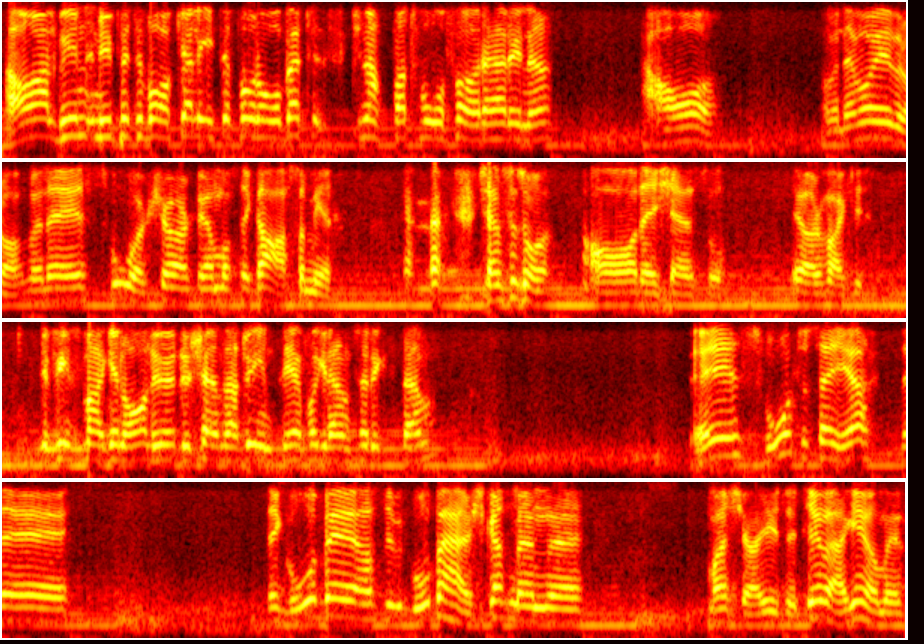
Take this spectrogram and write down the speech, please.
Ja, Albin nyper tillbaka lite på Robert. Knappa två före här inne. Ja, ja men det var ju bra. Men det är svårkört och jag måste gasa mer. känns det så? Ja, det känns så. Det gör det faktiskt. Det finns marginal. Du, du känner att du inte är på gränsen riktigt än? Det är svårt att säga. Det, det, går, be, alltså, det går behärskat, men eh, man kör ju inte till vägen gör man ju.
